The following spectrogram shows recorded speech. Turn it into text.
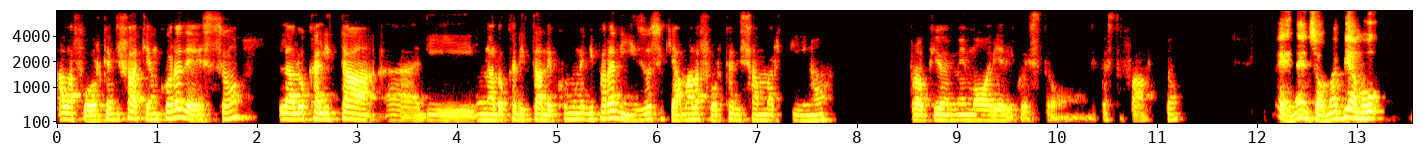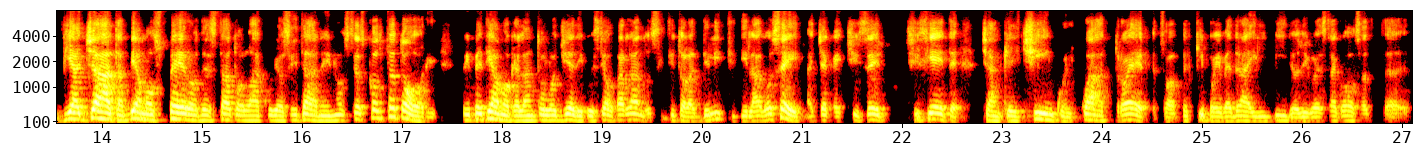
alla forca. Difatti ancora adesso la località eh, di una località nel comune di Paradiso si chiama la Forca di San Martino, proprio in memoria di questo, di questo fatto. Bene, insomma, abbiamo viaggiata, abbiamo spero destato la curiosità nei nostri ascoltatori. Ripetiamo che l'antologia di cui stiamo parlando si intitola Delitti di Lago 6, ma già che ci, se, ci siete c'è anche il 5, il 4, eh, insomma, per chi poi vedrà il video di questa cosa. Eh,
